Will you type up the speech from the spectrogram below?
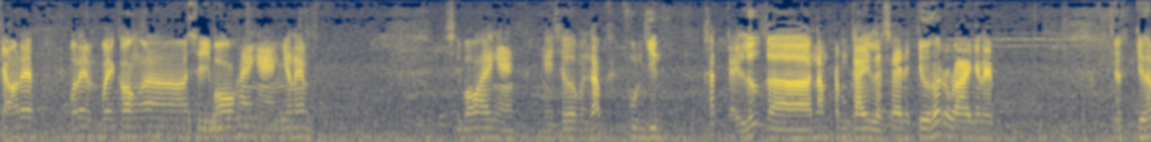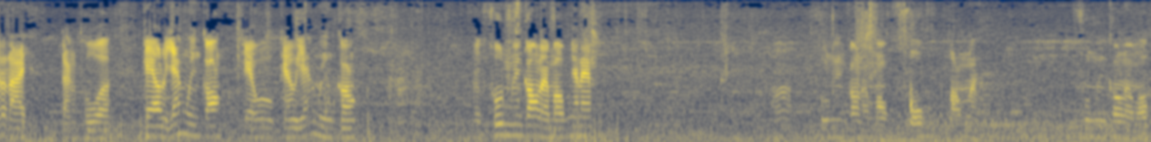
chào anh em. Bữa nay mình quay con uh, xì bo 2000 nha anh em. Xì bo 2000 Ngày xưa mình lắp full zin. Khách chạy lướt à, uh, 500 cây là xe này chưa hết đâu đây nha anh em. Chưa, chưa hết đâu đây Đang thua Keo là dán nguyên con. Keo keo dán nguyên con. Full nguyên con là một nha anh em. Đó, Full nguyên con là một. Phục bọng nè Full nguyên con là một.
